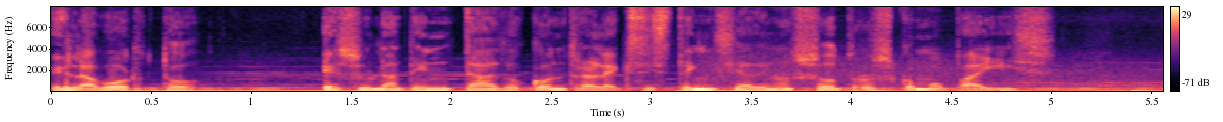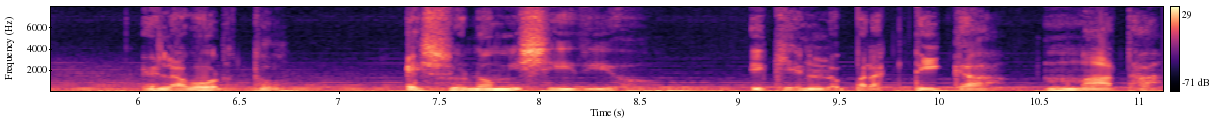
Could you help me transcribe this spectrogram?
El aborto es un atentado contra la existencia de nosotros como país. El aborto es un homicidio y quien lo practica mata.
